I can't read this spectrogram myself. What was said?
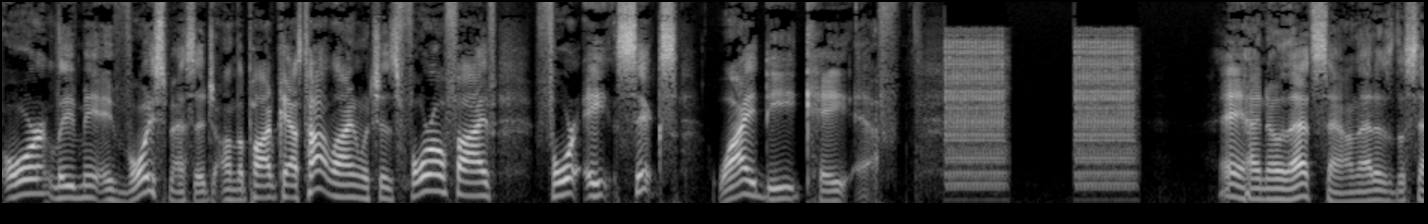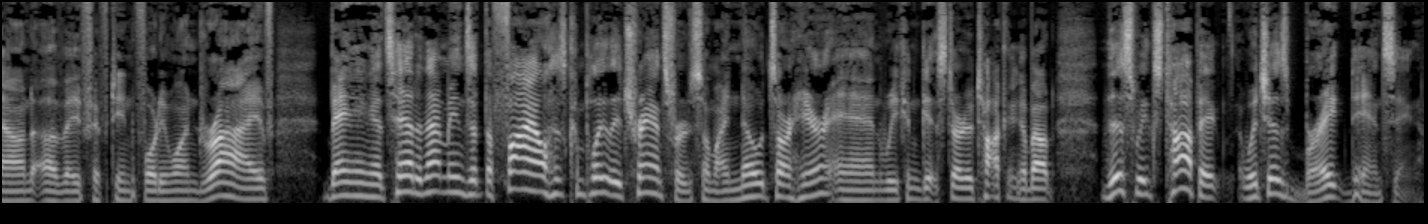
or leave me a voice message on the podcast hotline, which is 405 486 YDKF. Hey, I know that sound. That is the sound of a 1541 drive banging its head, and that means that the file has completely transferred. So my notes are here, and we can get started talking about this week's topic, which is breakdancing.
